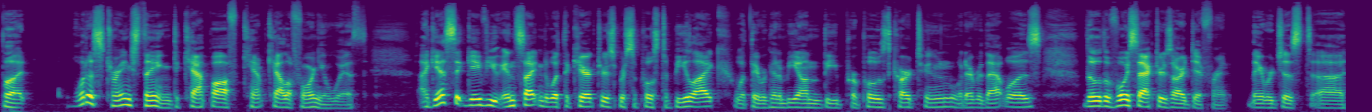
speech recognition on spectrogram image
But what a strange thing to cap off Camp California with. I guess it gave you insight into what the characters were supposed to be like, what they were going to be on the proposed cartoon, whatever that was. Though the voice actors are different. They were just uh,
